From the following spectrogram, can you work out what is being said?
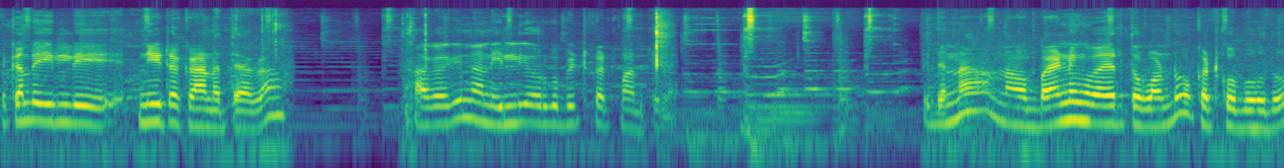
ಯಾಕಂದರೆ ಇಲ್ಲಿ ನೀಟಾಗಿ ಕಾಣುತ್ತೆ ಆಗ. ಹಾಗಾಗಿ ನಾನು ಇಲ್ಲಿವರೆಗೂ ಬಿಟ್ಟು ಕಟ್ ಮಾಡ್ತೀನಿ. ಇದನ್ನು ನಾವು ಬೈಂಡಿಂಗ್ ವೈರ್ ತೊಗೊಂಡು ಕಟ್ಕೋಬಹುದು.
